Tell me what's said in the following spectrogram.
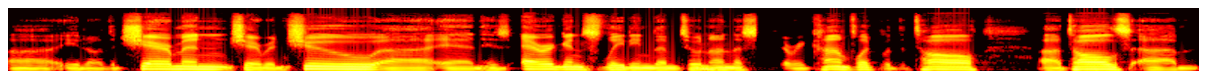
uh, you know the chairman Chairman Cho uh, and his arrogance leading them to an unnecessary conflict with the tall uh, Talz, um,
